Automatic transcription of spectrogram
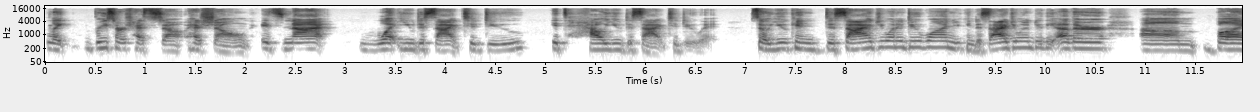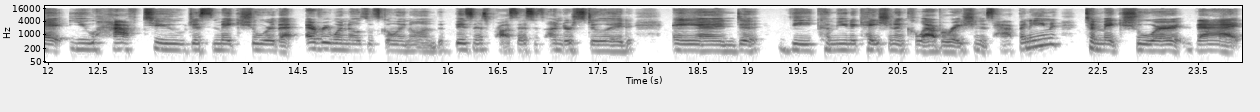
like research has shown has shown it's not what you decide to do, it's how you decide to do it. So you can decide you want to do one, you can decide you want to do the other, um, but you have to just make sure that everyone knows what's going on, the business process is understood, and the communication and collaboration is happening to make sure that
